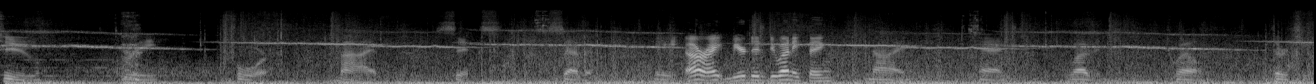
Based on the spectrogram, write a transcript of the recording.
two, three, four, five, six, seven, eight. Alright, beer didn't do anything. Nine, ten, eleven, twelve, thirteen,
